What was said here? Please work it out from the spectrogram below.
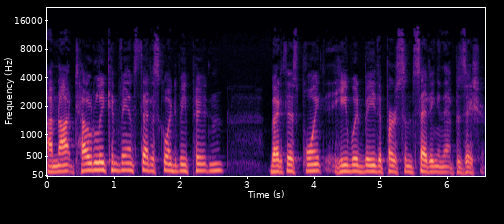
I'm not totally convinced that it's going to be Putin, but at this point, he would be the person sitting in that position.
